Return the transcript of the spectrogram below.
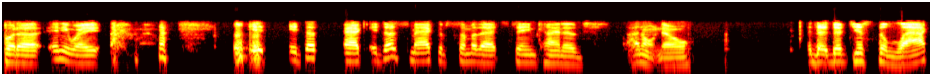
But uh, anyway, it it does smack it does smack of some of that same kind of I don't know the, the just the lack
